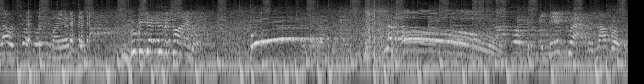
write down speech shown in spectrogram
that was so close to my hamstring. Who can get through the triangle? Oh! Not broken. It did crack, but it's not broken.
